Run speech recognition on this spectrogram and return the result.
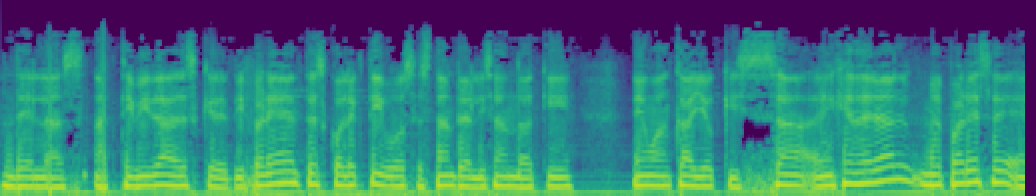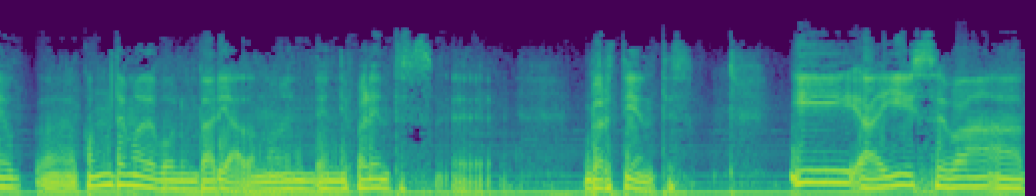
de las actividades que diferentes colectivos están realizando aquí en Huancayo, quizá en general me parece eh, con un tema de voluntariado, ¿no? en, en diferentes eh, vertientes. Y ahí se va a,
